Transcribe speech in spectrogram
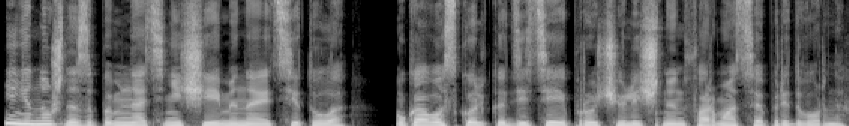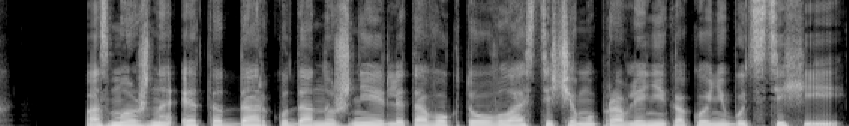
Мне не нужно запоминать ничьи имена и титулы, у кого сколько детей и прочую личную информацию о придворных. Возможно, этот дар куда нужнее для того, кто у власти, чем управление какой-нибудь стихией.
